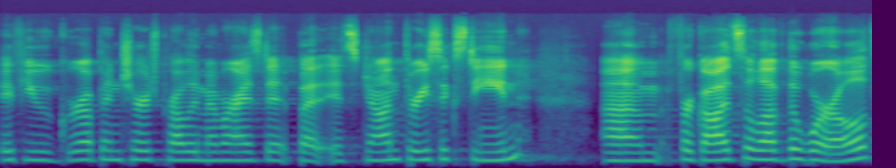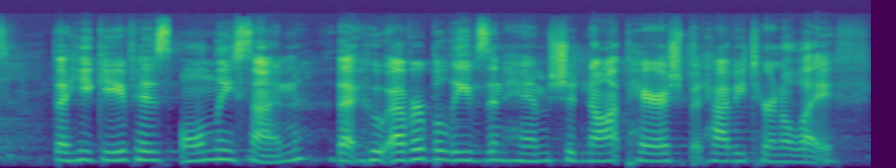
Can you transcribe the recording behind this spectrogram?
if you grew up in church, probably memorized it, but it's John three sixteen. Um, For God so loved the world that He gave His only Son, that whoever believes in Him should not perish but have eternal life.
